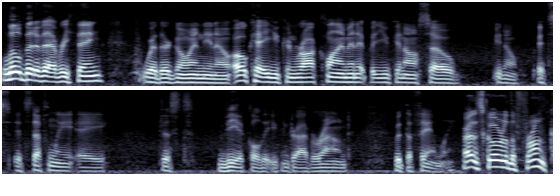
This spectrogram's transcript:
a little bit of everything where they're going, you know, okay, you can rock climb in it, but you can also, you know, it's, it's definitely a just vehicle that you can drive around with the family. All right, let's go over to the frunk.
